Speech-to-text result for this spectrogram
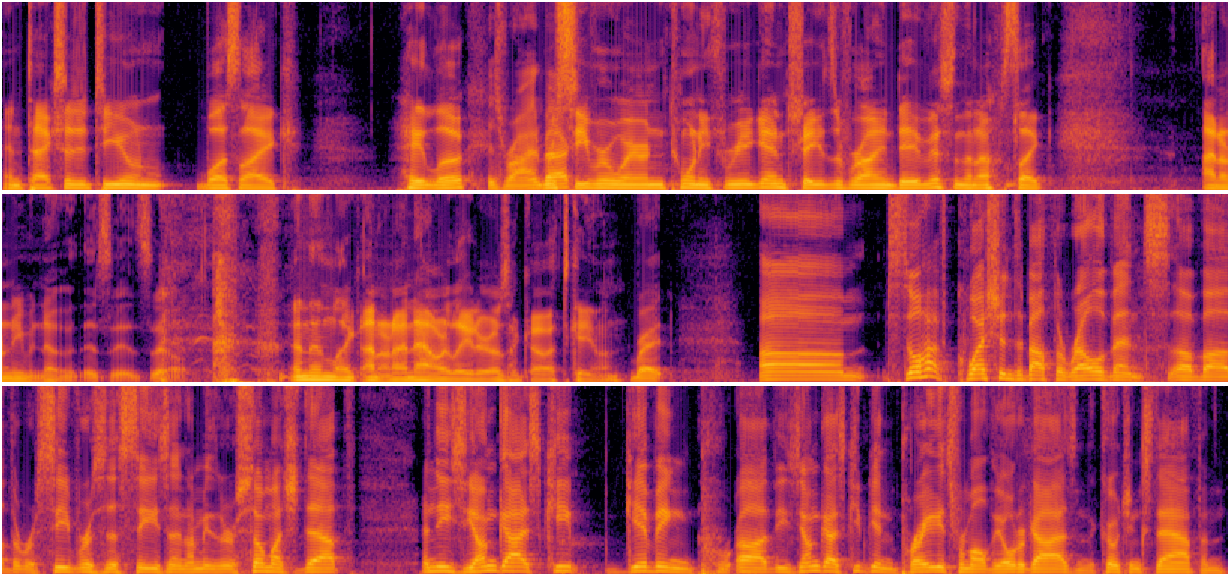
and texted it to you and was like, "Hey, look, Is Ryan back?" receiver wearing 23 again? Shades of Ryan Davis." And then I was like, "I don't even know who this is." So, and then like I don't know, an hour later, I was like, "Oh, it's Caylin." Right. Um, still have questions about the relevance of uh, the receivers this season. I mean, there's so much depth, and these young guys keep giving uh, these young guys keep getting praise from all the older guys and the coaching staff. And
